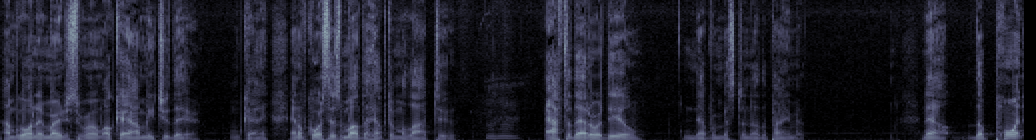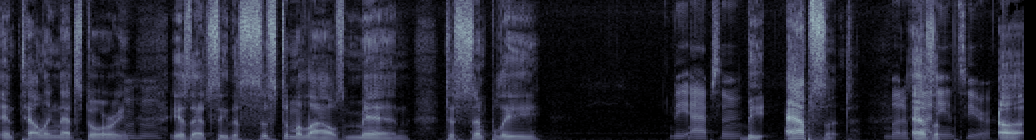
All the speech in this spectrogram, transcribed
I'm going to the emergency room. Okay, I'll meet you there. Okay, and of course his mother helped him a lot too. Mm-hmm. After that ordeal, never missed another payment. Now, the point in telling that story mm-hmm. is that see the system allows men to simply Be absent, be absent but a as a- financier. uh,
